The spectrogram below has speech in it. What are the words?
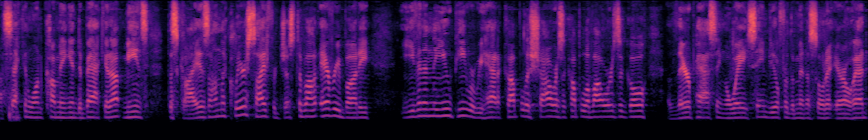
A second one coming in to back it up means the sky is on the clear side for just about everybody. Even in the UP, where we had a couple of showers a couple of hours ago, they're passing away. Same deal for the Minnesota Arrowhead.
